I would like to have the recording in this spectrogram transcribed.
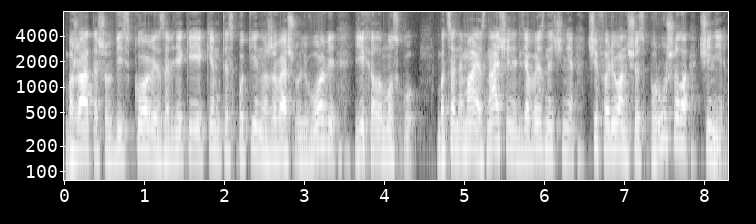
бажати, щоб військові, завдяки яким ти спокійно живеш у Львові, їхали в Москву. Бо це не має значення для визначення, чи Фаріон щось порушила, чи ні.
